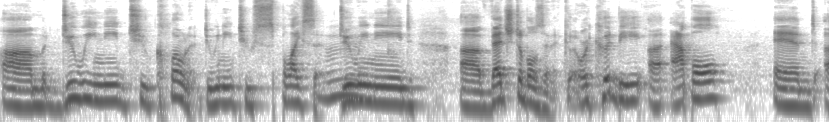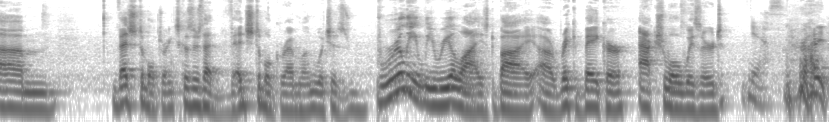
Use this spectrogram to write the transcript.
Um, do we need to clone it? Do we need to splice it? Do we need uh, vegetables in it? Or it could be uh, apple and um, vegetable drinks because there's that vegetable gremlin, which is brilliantly realized by uh, Rick Baker, actual wizard. Yes. Right.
